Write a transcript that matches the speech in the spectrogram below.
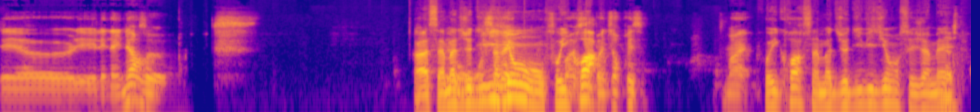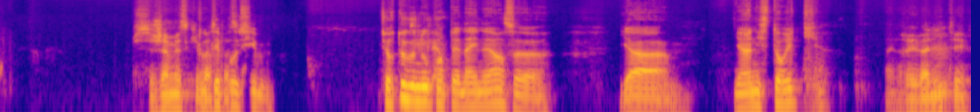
Et euh, les, les Niners, euh, Ah, c'est un match bon, de division, faut y Ouais, c'est croire. pas une surprise. Ouais. Faut y croire, c'est un match de division, on sait jamais. Tu sais jamais ce qui Tout va se est passer. possible. Surtout que nous, clair. contre les Niners, euh, il y, a, il y a un historique. Une rivalité.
